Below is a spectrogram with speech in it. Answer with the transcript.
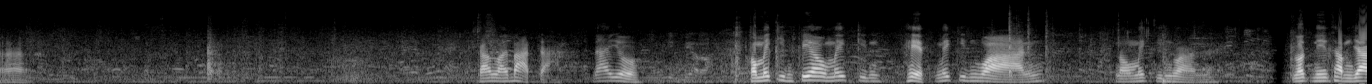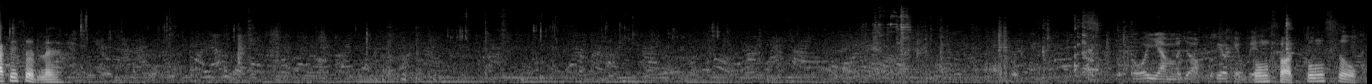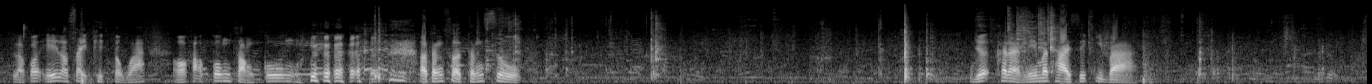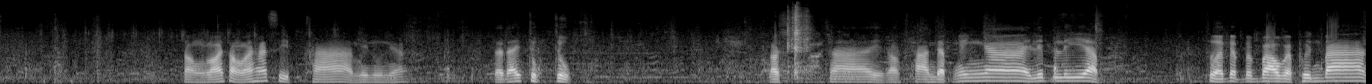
อ่าเก้าร้อยบาทจ้ะได้อยู่ กินเปรี้ยวเหรอเขาไม่กินเปรี้ยวไม่กินเผ็ดไม่กินหวาน น้องไม่กินหวานนะรสนี้ทำยากที่สุดเลย เพราะว่า ยำมันจะออกเปรี้ยวเค็มเผ็ด กุ้งสดกุ้งสุกเราก็เอ๊ะเราใส่ผิดตัววะอ๋อเขาเอากุ้งสองกุ้ง เอาทั้งสดทั้งสุกเยอะขนาดนี้มาทายซิกี่บาทสองร้อยสองร้อยห้าสิบค่ะ เมนูเนี้ย แต่ได้จุกจุกๆเราใช่ เราทานแบบง่ายๆเรียบๆส วยแบบเบาๆ แบบพื้นบ้าน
